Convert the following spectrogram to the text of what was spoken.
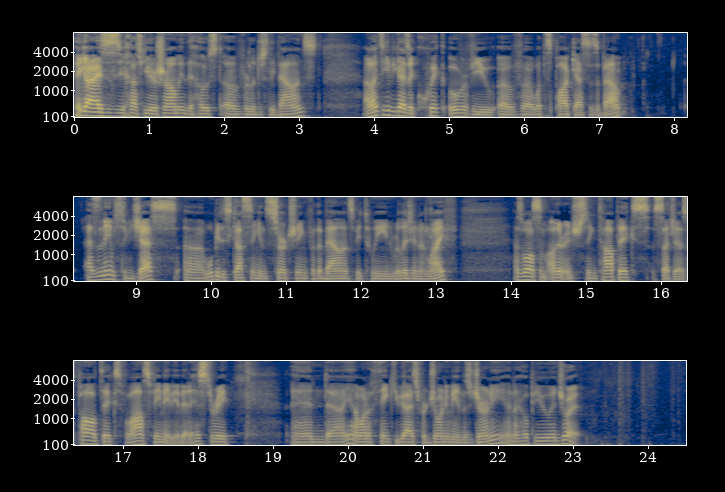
Hey guys, this is Yechaski Yerushalmi, the host of Religiously Balanced. I'd like to give you guys a quick overview of uh, what this podcast is about. As the name suggests, uh, we'll be discussing and searching for the balance between religion and life, as well as some other interesting topics such as politics, philosophy, maybe a bit of history. And uh, yeah, I want to thank you guys for joining me in this journey, and I hope you enjoy it.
